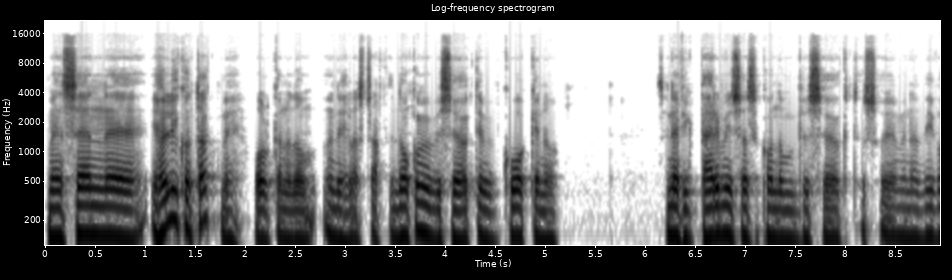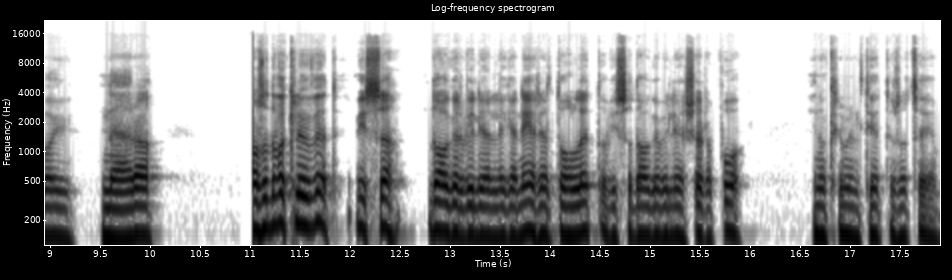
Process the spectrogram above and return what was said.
Men sen, eh, jag höll ju kontakt med Volkan och dem under hela straffet. De kom och besökte mig på kåken och sen när jag fick permisar så kom de och besökte. Så jag menar, vi var ju nära. Alltså det var kluvet. Vissa dagar ville jag lägga ner helt och hållet och vissa dagar ville jag köra på inom kriminaliteten så att säga.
